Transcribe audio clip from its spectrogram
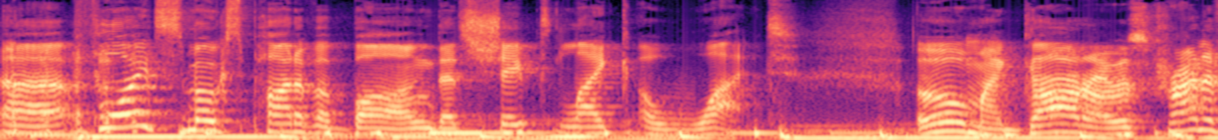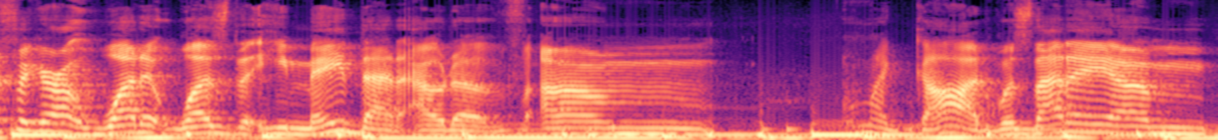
Uh, Floyd smokes pot of a bong that's shaped like a what? Oh my god, I was trying to figure out what it was that he made that out of. Um Oh my god, was that a um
